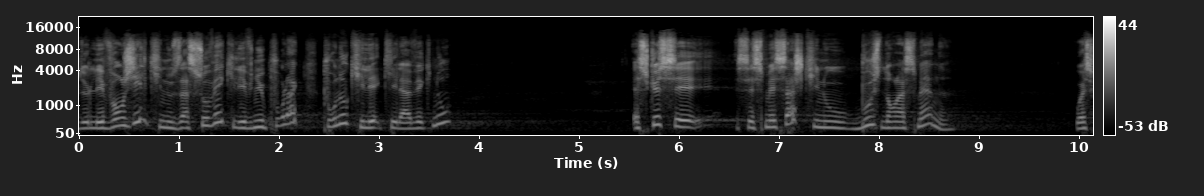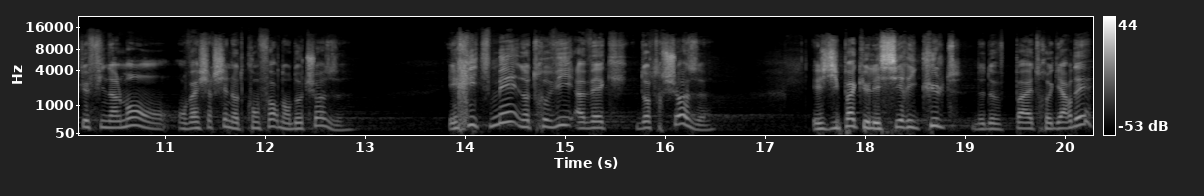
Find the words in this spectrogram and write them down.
l'évangile qui nous a sauvés, qu'il est venu pour, nous, qu'il est, avec nous. Est-ce que c'est ce message qui nous booste dans la semaine? Ou est-ce que finalement on va chercher notre confort dans d'autres choses? Et rythmer notre vie avec d'autres choses. Et je ne dis pas que les séries cultes ne doivent pas être regardées,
